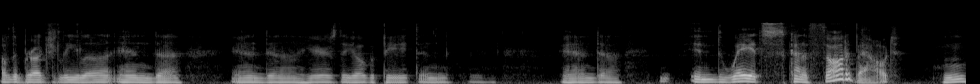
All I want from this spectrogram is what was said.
of the Braj Leela, and uh, and uh, here's the Yoga Pith, and and uh, in the way it's kind of thought about, hmm,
